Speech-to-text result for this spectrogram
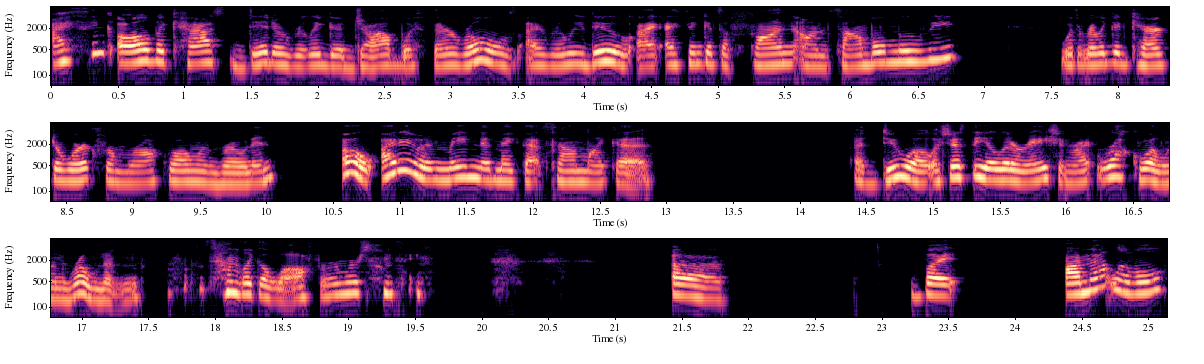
I think all the cast did a really good job with their roles, I really do. I I think it's a fun ensemble movie with really good character work from Rockwell and Ronan. Oh, I didn't even mean to make that sound like a a duo, it's just the alliteration, right? Rockwell and Ronan. Sounds like a law firm or something. Uh, but on that level,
